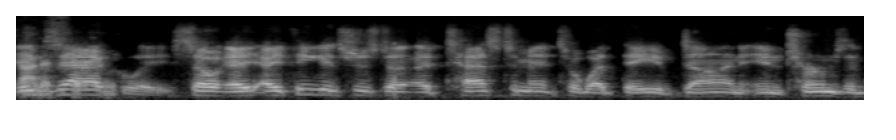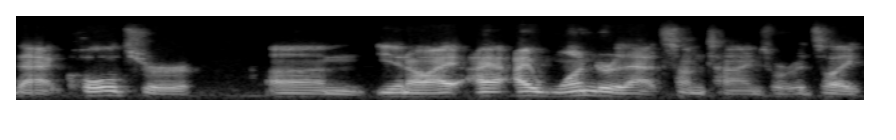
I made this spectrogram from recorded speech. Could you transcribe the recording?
exactly. So I, I, think it's just a, a, testament to what they've done in terms of that culture. Um, you know I, I, I wonder that sometimes where it's like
